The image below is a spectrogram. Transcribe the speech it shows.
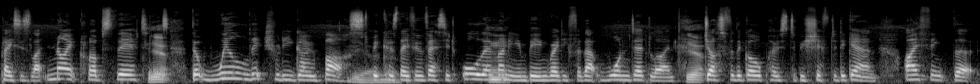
places like nightclubs, theatres Yeah. that will literally go bust Yeah, because they've invested all their money in being ready for that one deadline Mm. Yeah. just for the goalpost to be shifted again. I think that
